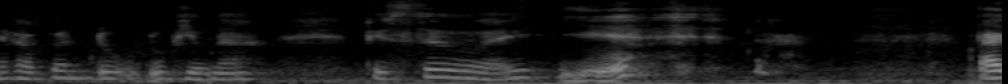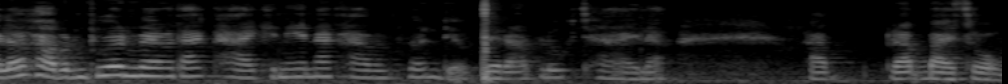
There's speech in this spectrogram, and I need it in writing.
นะคะ เพื่อนดูดูผิวนะผิวสวยเย้ ไปแล้วค่ะเพื่อนๆแวะมาทักทายแค่นี้นะคะเพื่อนๆเดี๋ยวไปรับลูกชายแล้วรับรับบ่ายสอง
